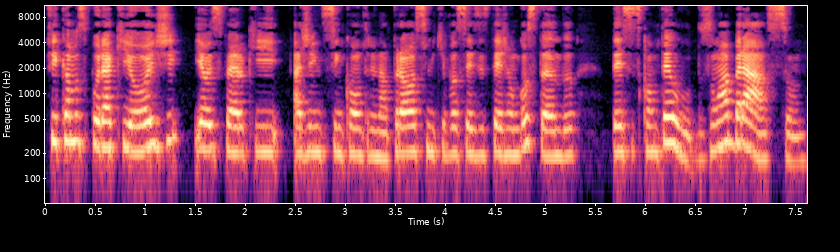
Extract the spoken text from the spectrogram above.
Ficamos por aqui hoje e eu espero que a gente se encontre na próxima e que vocês estejam gostando desses conteúdos. Um abraço!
